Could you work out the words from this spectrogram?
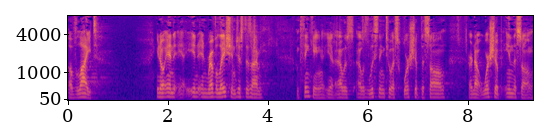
of light. You know, and in, in Revelation, just as I'm, I'm thinking, you know, I was, I was listening to us worship the song, or not worship in the song,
